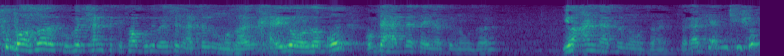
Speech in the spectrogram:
تو بازار کوفه چند تا کتاب بوده به اسم نصر مظاهر خرید اورده قول گفته حدث این نصر مظاهر. یا ان نصر مظاهر. دقت کردین چی شد؟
